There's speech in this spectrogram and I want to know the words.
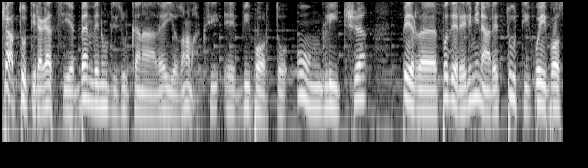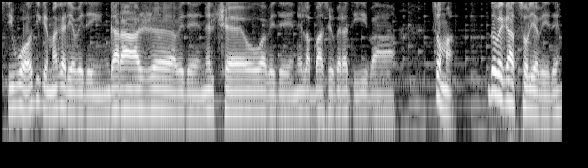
Ciao a tutti ragazzi e benvenuti sul canale, io sono Maxi e vi porto un glitch per eh, poter eliminare tutti quei posti vuoti che magari avete in garage, avete nel CEO, avete nella base operativa, insomma dove cazzo li avete.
